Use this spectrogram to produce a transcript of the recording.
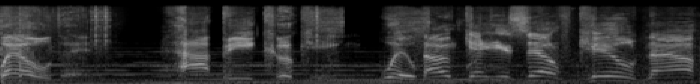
Well then, happy cooking. Well, don't get yourself killed now.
